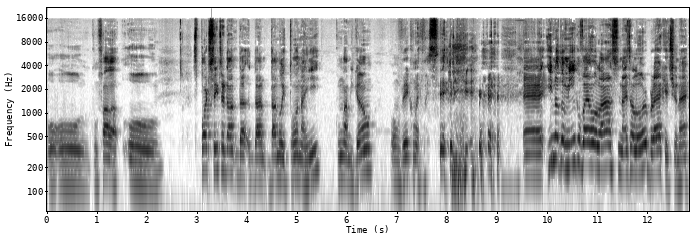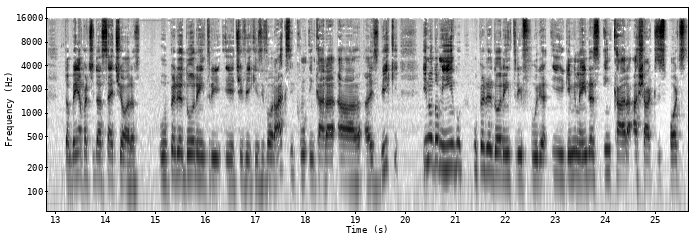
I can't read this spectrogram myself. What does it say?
o, o, como fala, o Sport Center da, da, da, da noitona aí com um amigão. Vamos ver como é que vai ser. é, e no domingo vai rolar sinais a lower bracket, né? Também a partir das 7 horas. O perdedor entre T-Vikings e Vorax encara a, a SBIC. E no domingo, o perdedor entre Fúria e Game Landers encara a Sharks Sports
